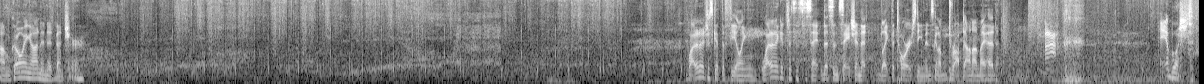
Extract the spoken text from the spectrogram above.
I'm going on an adventure. Why did I just get the feeling? Why did I get just the, the sensation that like the Taurus demon's gonna drop down on my head? Ah! Ambushed.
